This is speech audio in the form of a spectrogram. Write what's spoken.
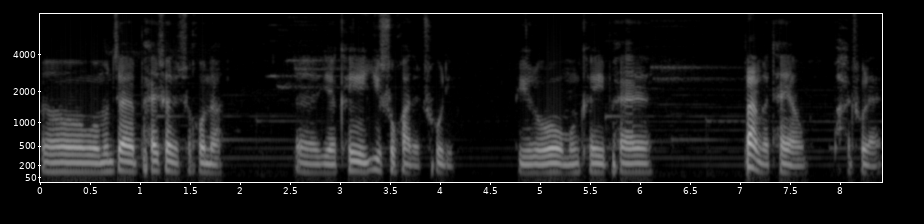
嗯，我们在拍摄的时候呢，呃，也可以艺术化的处理，比如我们可以拍半个太阳爬出来，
